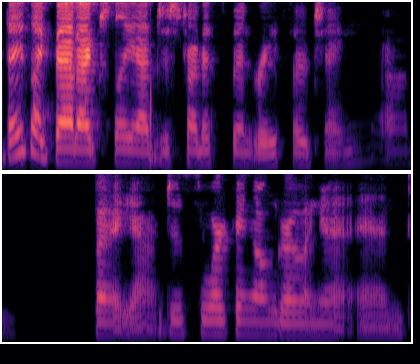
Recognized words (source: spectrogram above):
days like that, actually, I just try to spend researching. Um, but yeah, just working on growing it and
